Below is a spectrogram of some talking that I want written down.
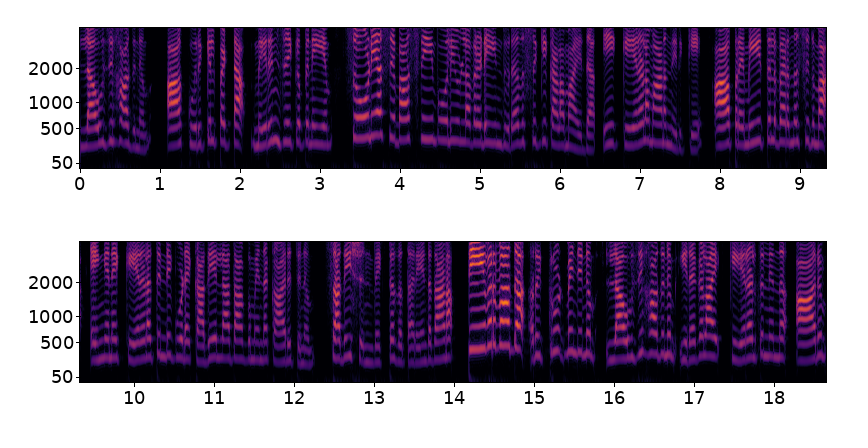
ലവ് ജിഹാദിനും ആ കുരുക്കിൽപ്പെട്ട മെറിൻ ജേക്കബിനെയും സോണിയ സെബാസ്റ്റിനെയും പോലെയുള്ളവരുടെയും ദുരവസ്ഥയ്ക്ക് കളമായത് ഈ കേരളമാണെന്നിരിക്കെ. ആ പ്രമേയത്തിൽ വരുന്ന സിനിമ എങ്ങനെ കേരളത്തിന്റെ കൂടെ കഥയല്ലാതാകുമെന്ന കാര്യത്തിനും സതീശൻ വ്യക്തത തരേണ്ടതാണ്. തീവ്രവാദ റിക്രൂട്ട്മെന്റിനും ലവ് ജിഹാദിനും ഇരകളായി കേരളത്തിൽ നിന്ന് ആരും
